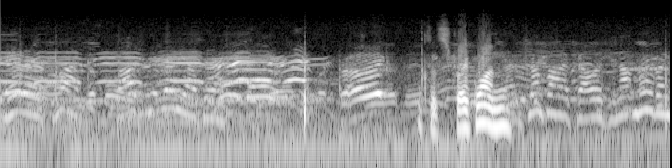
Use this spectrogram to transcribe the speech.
hitter. Come on. Guys, get ready out there. Looks at strike one. Jump on it, fellas. You're not moving.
